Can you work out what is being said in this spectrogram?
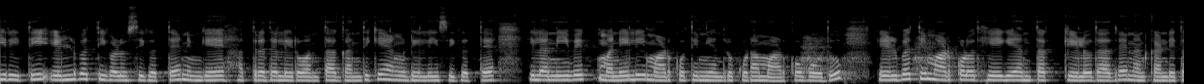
ಈ ರೀತಿ ಎಳ್ಬತ್ತಿಗಳು ಸಿಗುತ್ತೆ. ನಿಮಗೆ ಹತ್ತಿರದಲ್ಲಿರುವಂಥ ಗಂದಿಕೆ ಅಂಗಡಿಯಲ್ಲಿ ಸಿಗುತ್ತೆ. ಇಲ್ಲ ನೀವೇ ಮನೇಲಿ ಮಾಡ್ಕೋತೀನಿ ಅಂದರೂ ಕೂಡ ಮಾಡ್ಕೋಬೋದು. ಎಳ್ಬತ್ತಿ ಮಾಡ್ಕೊಳ್ಳೋದು ಹೇಗೆ ಅಂತ ಕೇಳೋದಾದರೆ, ನಾನು ಖಂಡಿತ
